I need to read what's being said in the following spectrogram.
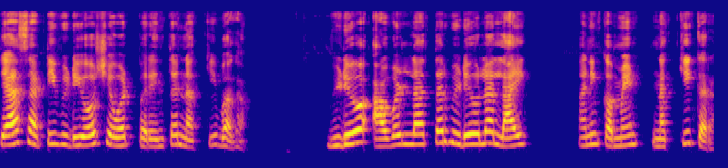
त्यासाठी व्हिडिओ शेवटपर्यंत नक्की बघा. व्हिडिओ आवडला तर व्हिडिओला लाईक आणि कमेंट नक्की करा.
